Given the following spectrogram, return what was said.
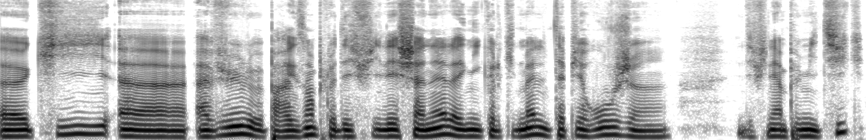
euh, qui a vu, par exemple, le défilé Chanel avec Nicole Kidman, le tapis rouge défilé un peu mythique.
